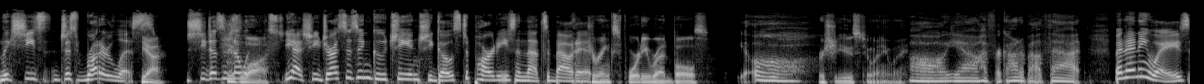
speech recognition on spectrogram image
Like she's just rudderless. Yeah. She doesn't She's know what, lost. Yeah, she dresses in Gucci and she goes to parties and that's about it. Drinks forty Red Bulls, Oh. or she used to anyway. Oh yeah, I forgot about that. But anyways,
